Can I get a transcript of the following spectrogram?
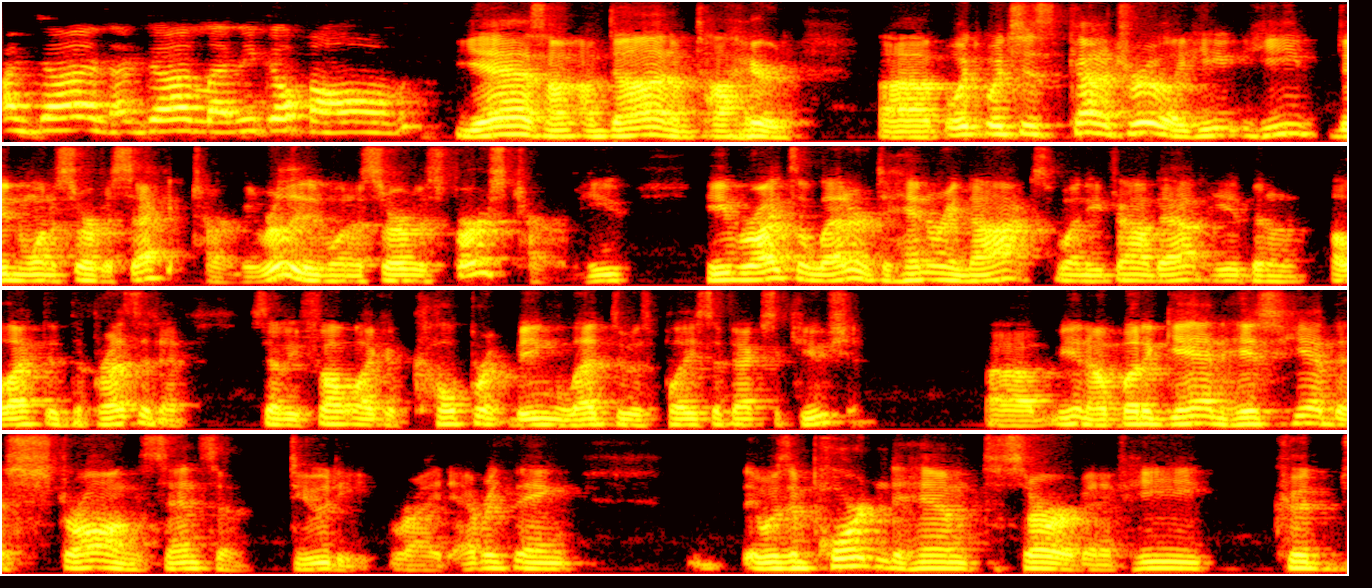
I'm done. I'm done. Let me go home. Yes, I'm, I'm done. I'm tired uh, which, which, is kind of true. Like he he didn't want to serve a second term. He really didn't want to serve his first term. He he writes a letter to Henry Knox when he found out he had been elected the president. Said he felt like a culprit being led to his place of execution. Uh, you know, but again, his he had this strong sense of duty. Right, everything. It was important to him to serve, and if he could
